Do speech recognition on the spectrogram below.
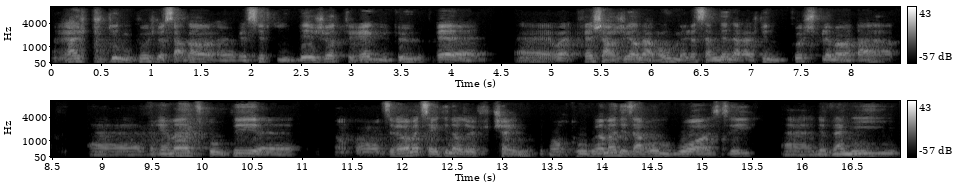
rajouter une couche de saveur à un récif qui est déjà très gluteux, très, euh, très chargé en arômes, mais là, ça venait à rajouter une couche supplémentaire, euh, vraiment du côté, on, dirait vraiment que ça a été dans un fût chain. On retrouve vraiment des arômes boisés, de vanille,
